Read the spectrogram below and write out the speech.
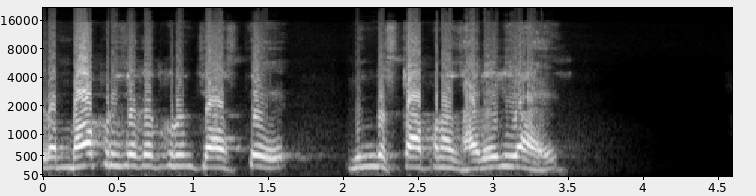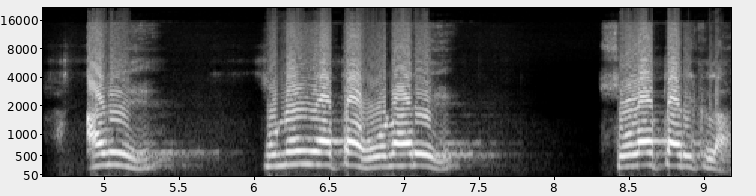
रंभापुरी जगद्गुरूंच्या हस्ते लिंग स्थापना झालेली आहे. आणि पुणे आता होणारे सोळा तारीखला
